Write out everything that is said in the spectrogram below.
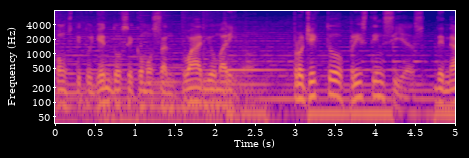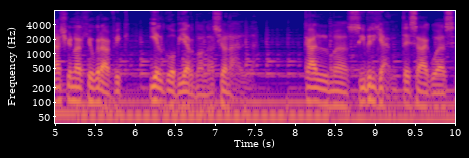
constituyéndose como santuario marino. Proyecto Pristine Seas de National Geographic y el Gobierno Nacional. Calmas y brillantes aguas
